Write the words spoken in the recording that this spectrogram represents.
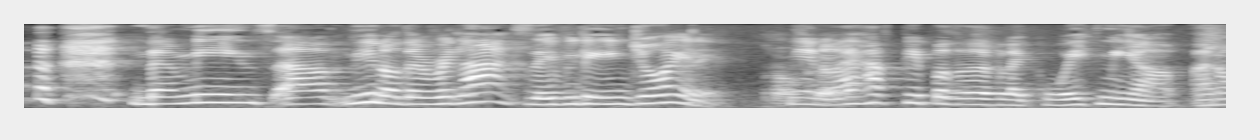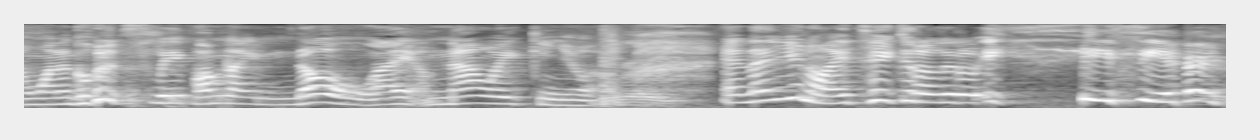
that means, um, you know, they're relaxed. They really enjoy it. You know, I have people that are like, wake me up. I don't want to go to sleep. I'm like, no, I am not waking you up. Right. And then, you know, I take it a little easier.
